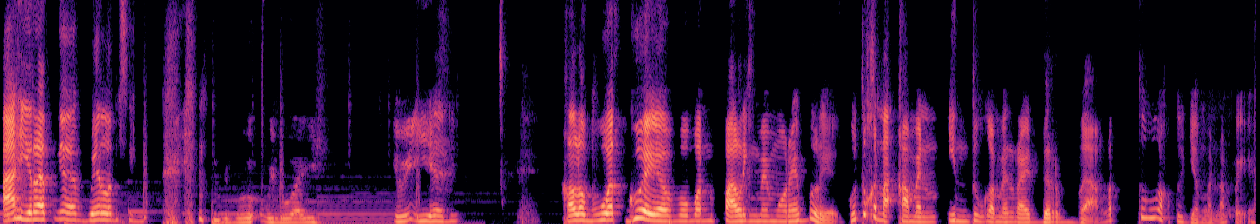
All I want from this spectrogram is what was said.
akhiratnya balance ini. Wibu. Iya, Iya nih. Kalau buat gue ya momen paling memorable ya, gue tuh kena Kamen into Kamen Rider banget tuh waktu zaman apa ya?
